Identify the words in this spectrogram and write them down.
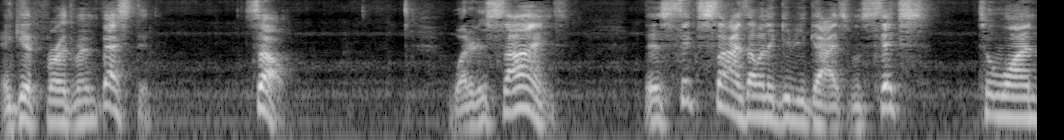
and get further invested. So, what are the signs? There's six signs I want to give you guys from six to one,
